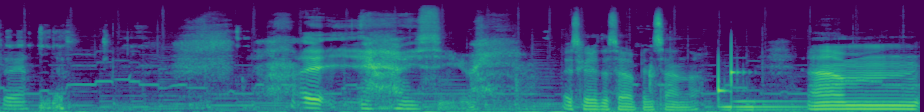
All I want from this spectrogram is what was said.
Sí. Eh, ay, sí, güey. Es que ahorita estaba pensando. Am,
